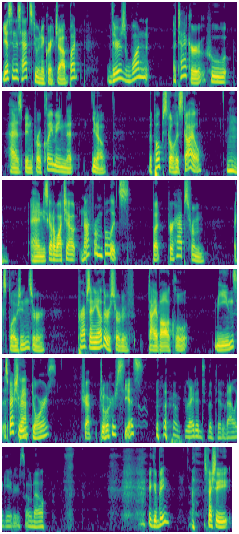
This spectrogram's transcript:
Yes, and his hat's doing a great job, but there's one attacker who has been proclaiming that, you know, the Pope stole his style. And he's got to watch out, not from bullets, but perhaps from explosions or perhaps any other sort of diabolical means, especially Trap doors trap doors, yes. right into the pit of alligators. Oh no. It could be. Especially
